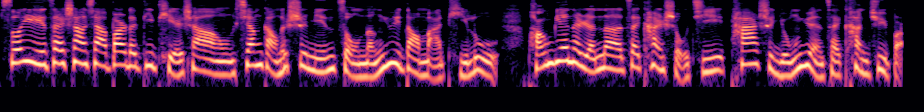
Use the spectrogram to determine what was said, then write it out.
所以在上下班的地铁上，香港的市民总能遇到马蹄露。旁边的人呢在看手机，他是永远在看剧本。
